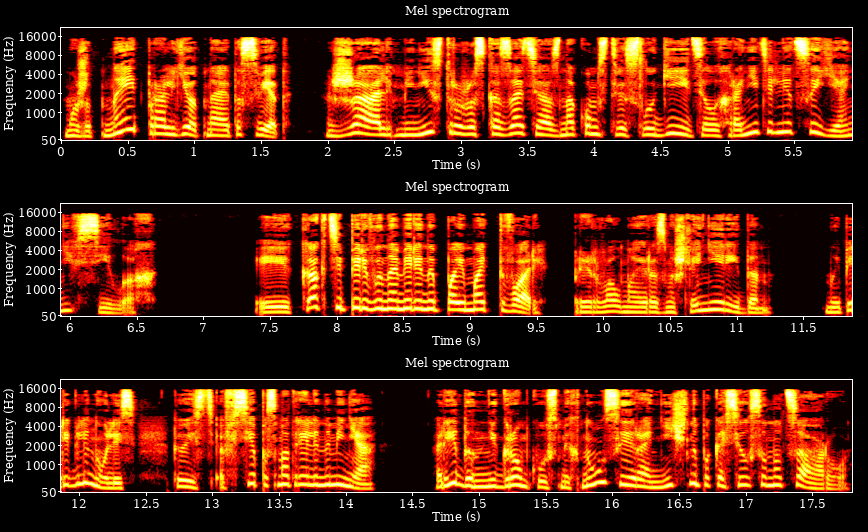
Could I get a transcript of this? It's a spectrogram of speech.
Может, Нейт прольет на это свет? Жаль, министру рассказать о знакомстве слуги и телохранительницы я не в силах. «И как теперь вы намерены поймать тварь?» — прервал мои размышления Ридан. Мы переглянулись, то есть все посмотрели на меня. Ридан негромко усмехнулся и иронично покосился на Цару.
